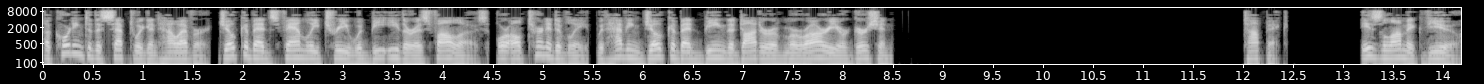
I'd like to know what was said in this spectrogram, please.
According to the Septuagint however, Jochebed's family tree would be either as follows, or alternatively, with having Jochebed being the daughter of Merari or Gershon. Islamic view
